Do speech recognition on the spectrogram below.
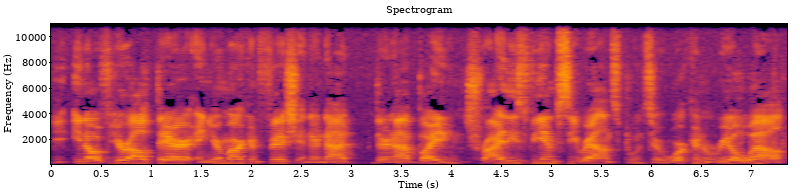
you know, if you're out there and you're marking fish and they're not they're not biting, try these VMC rattling spoons. They're working real well,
